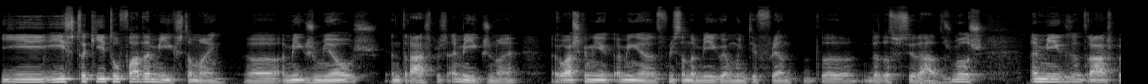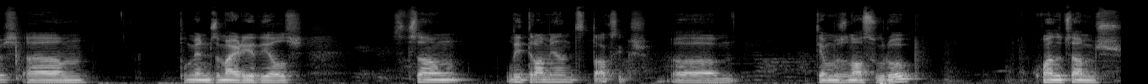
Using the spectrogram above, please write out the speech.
e, e, isto aqui estou a falar de amigos também. Uh, amigos meus, entre aspas, amigos, não é? Eu acho que a minha, a minha definição de amigo é muito diferente da, da, sociedade. Os meus amigos, entre aspas, um, pelo menos a maioria deles, são literalmente tóxicos. Um, temos o nosso grupo, quando estamos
